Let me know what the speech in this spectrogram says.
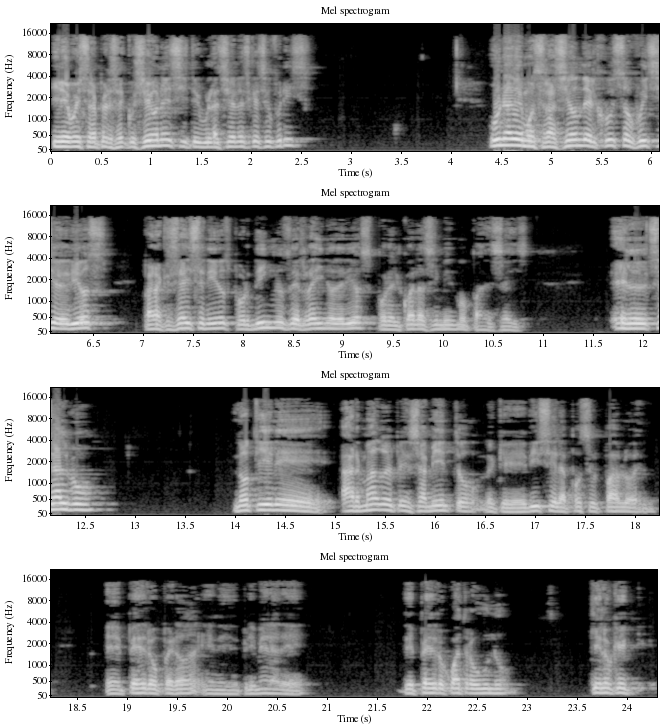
y de vuestras persecuciones y tribulaciones que sufrís. Una demostración del justo juicio de Dios para que seáis tenidos por dignos del reino de Dios por el cual asimismo padecéis. El salvo no tiene armado el pensamiento, lo que dice el apóstol Pablo en eh, Pedro, perdón, en la primera de, de Pedro 4.1, que lo que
